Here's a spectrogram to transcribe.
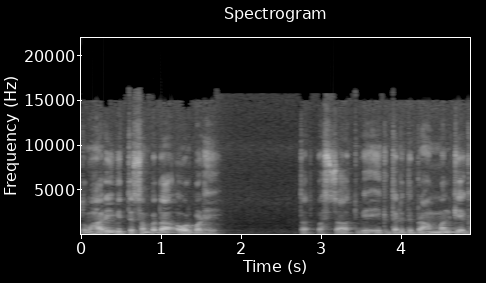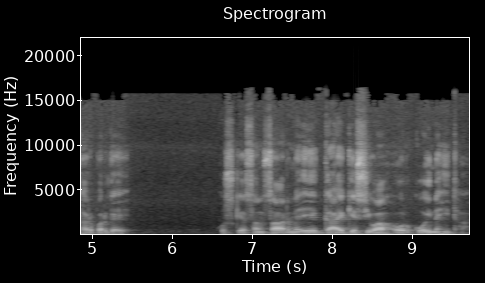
तुम्हारी वित्त संपदा और बढ़े। तत्पश्चात वे एक दरिद्र ब्राह्मण के घर पर गए। उसके संसार में एक गाय के सिवा और कोई नहीं था।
